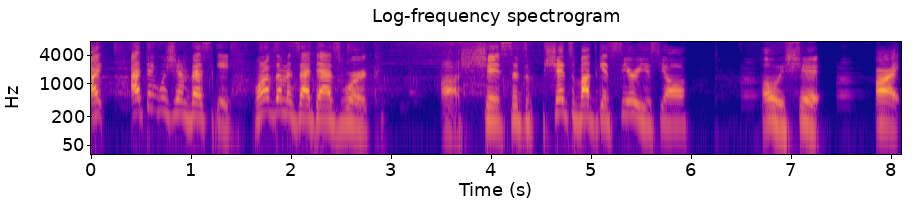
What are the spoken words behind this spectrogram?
I I think we should investigate. One of them is at Dad's work. Oh shit, shit's about to get serious, y'all. Holy shit. Alright,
